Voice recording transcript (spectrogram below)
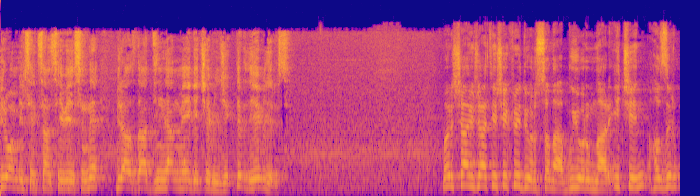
1.11.80 seviyesinde biraz daha dinlenmeye geçebilecektir diyebiliriz. Barışcan Yücel teşekkür ediyoruz sana bu yorumlar için. Hazır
